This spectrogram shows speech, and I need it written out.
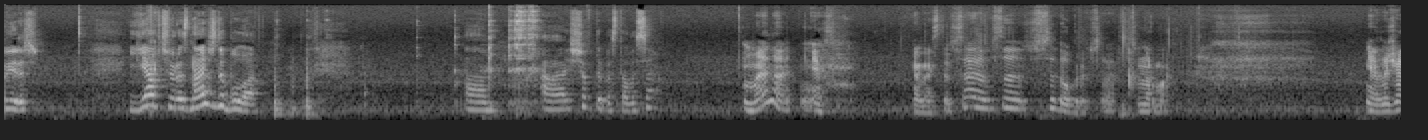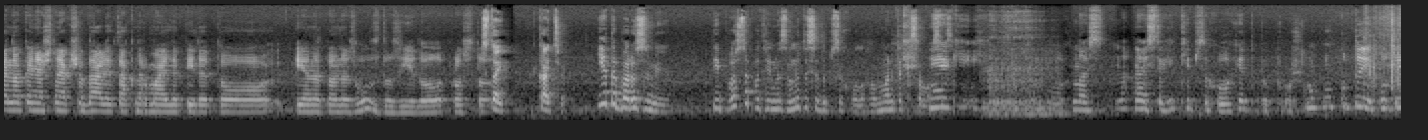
Повіриш. Я вчора знаєш, де була? А, а що в тебе сталося? У мене? Ні. Ні, Настя, все, все, все добре, все, все нормально. Ні, звичайно, звісно, якщо далі так нормально піде, то я, напевно, з глузду з'їду, але просто. Стой, Катю, я тебе розумію. Ти просто потрібно звернутися до психолога. У мене так само. Ні? Настя, На- Настя, який психолог? Я тебе прошу. Ну ну, куди, куди?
